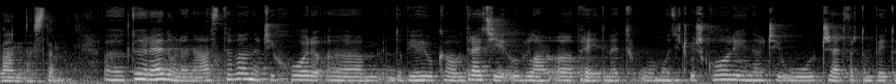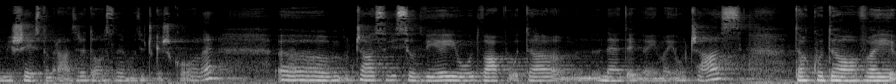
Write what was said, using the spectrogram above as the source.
van nastavno? Uh, to je redovna nastava, znači hor um, dobijaju kao treći uh, predmet u muzičkoj školi, znači u četvrtom, petom i šestom razredu osnovne muzičke škole. Uh, časovi se odvijaju dva puta nedeljno imaju čas. Tako da, ovaj,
